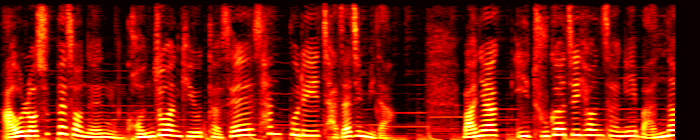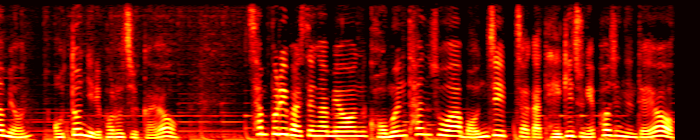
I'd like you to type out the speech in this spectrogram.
아울러 숲에서는 건조한 기후 탓에 산불이 잦아집니다. 만약 이 두 가지 현상이 만나면 어떤 일이 벌어질까요? 산불이 발생하면 검은 탄소와 먼지 입자가 대기 중에 퍼지는데요.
